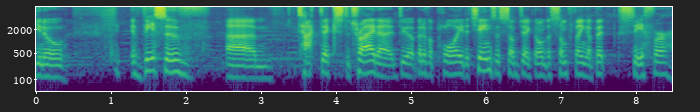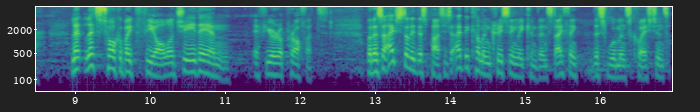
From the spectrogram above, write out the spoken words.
you know, evasive um, tactics to try to do a bit of a ploy to change the subject onto something a bit safer let, us talk about theology then, if you're a prophet. But as I've studied this passage, I've become increasingly convinced I think this woman's question's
